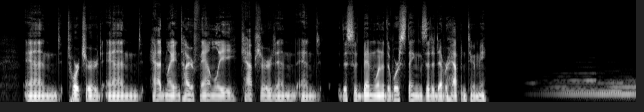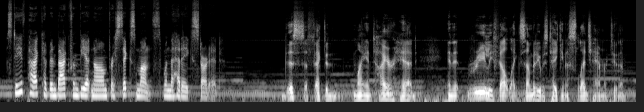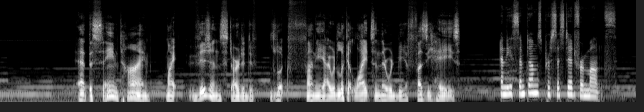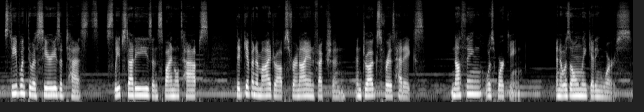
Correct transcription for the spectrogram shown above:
and tortured and had my entire family captured, and, and this had been one of the worst things that had ever happened to me. Steve Peck had been back from Vietnam for six months when the headaches started. This affected my entire head, and it really felt like somebody was taking a sledgehammer to them. At the same time, my vision started to look funny. I would look at lights and there would be a fuzzy haze. And these symptoms persisted for months. Steve went through a series of tests sleep studies and spinal taps They'd given him eye drops for an eye infection and drugs for his headaches. Nothing was working, and it was only getting worse.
